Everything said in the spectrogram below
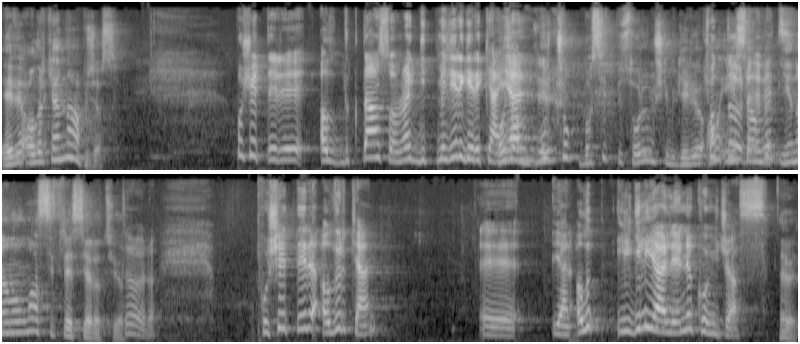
eve alırken ne yapacağız? Poşetleri aldıktan sonra gitmeleri gereken Hocam yerleri... bu çok basit bir soruymuş gibi geliyor Çok ama doğru, insanda evet. inanılmaz stres yaratıyor. Doğru. Poşetleri alırken e, yani alıp ilgili yerlerine koyacağız. Evet.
